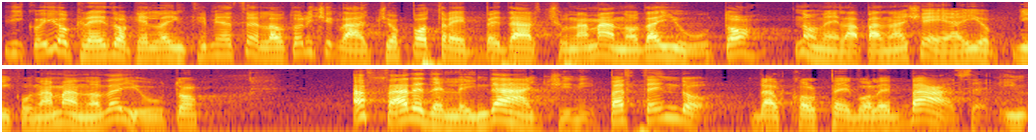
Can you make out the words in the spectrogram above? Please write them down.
Dico, io credo che l'incriminazione dell'autoriciclaggio potrebbe darci una mano d'aiuto, non è la panacea, io dico una mano d'aiuto, a fare delle indagini, partendo dal colpevole base, in,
